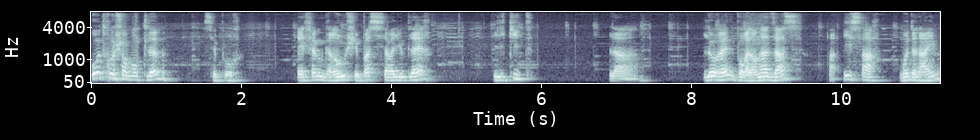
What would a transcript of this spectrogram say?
autre changement de club, c'est pour FM Graou, je ne sais pas si ça va lui plaire. Il quitte la Lorraine pour aller en Alsace, à Issar Modenheim.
